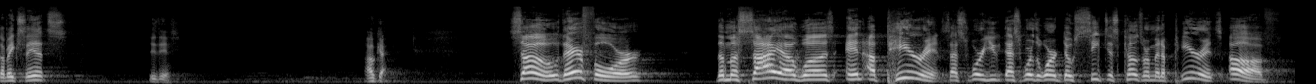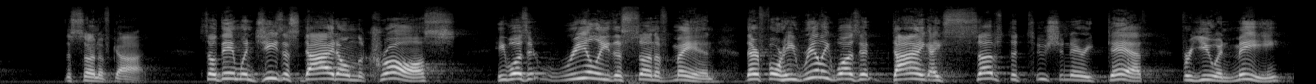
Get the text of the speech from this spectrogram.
that make sense? Do this. Okay. So, therefore, the Messiah was an appearance. That's where, you, that's where the word docetus comes from, an appearance of the Son of God. So then, when Jesus died on the cross, he wasn't really the Son of Man. Therefore, he really wasn't dying a substitutionary death for you and me.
